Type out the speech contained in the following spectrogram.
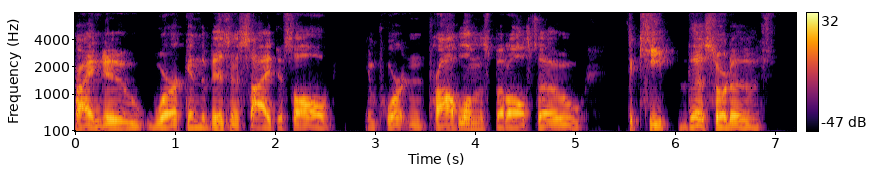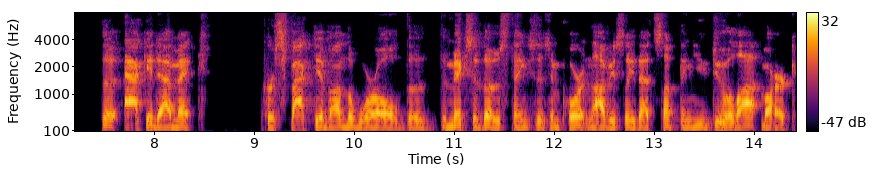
trying to work in the business side to solve important problems, but also to keep the sort of the academic perspective on the world the the mix of those things is important. Obviously that's something you do a lot mark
